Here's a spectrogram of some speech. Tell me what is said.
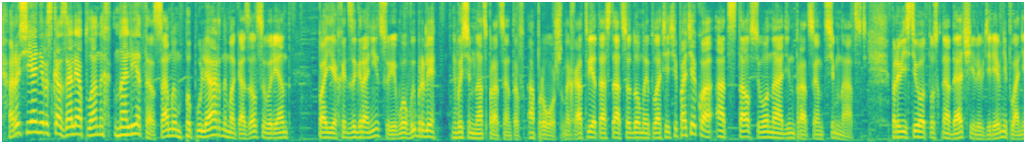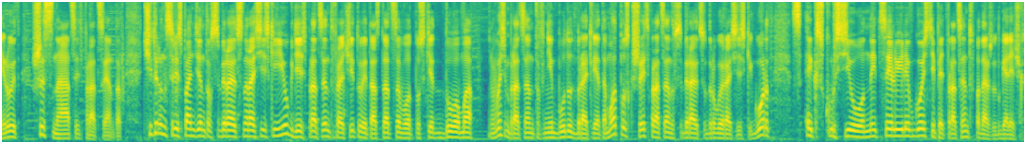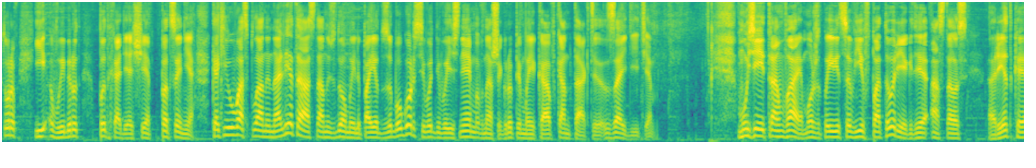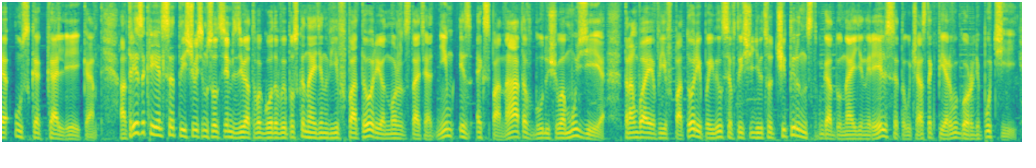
Россияне рассказали о планах на лето. Самым популярным оказался вариант поехать за границу. Его выбрали 18% опрошенных. Ответ остаться дома и платить ипотеку отстал всего на 1%, 17%. Провести отпуск на даче или в деревне планируют 16%. 14 респондентов собираются на российский юг, 10% рассчитывают остаться в отпуске дома, 8% не будут брать летом отпуск, 6% собираются в другой российский город с экскурсионной целью или в гости, 5% подождут горячих туров и выберут подходящее по цене. Какие у вас планы на лето? Останусь дома или поеду за бугор? Сегодня выясняем в нашей группе «Маяка ВКонтакте». Зайдите. Музей трамвая может появиться в Евпатории, где осталась редкая узкоколейка. Отрезок рельса 1879 года выпуска найден в Евпатории. Он может стать одним из экспонатов будущего музея. Трамвай в Евпатории появился в 1914 году. Найденный рельс — это участок первый в городе путей.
